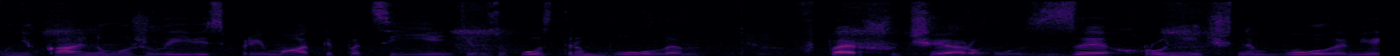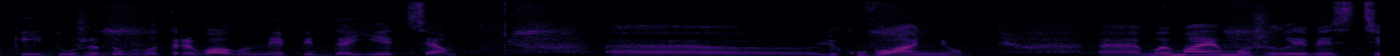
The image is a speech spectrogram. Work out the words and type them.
унікальну можливість приймати пацієнтів з гострим болем. В першу чергу з хронічним болем, який дуже довготривало не піддається е, лікуванню. Е, Ми маємо можливість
